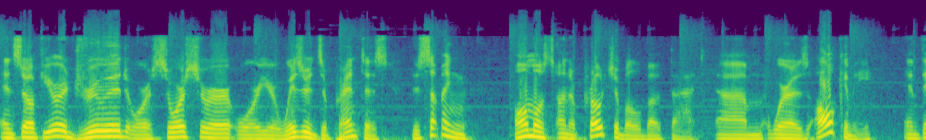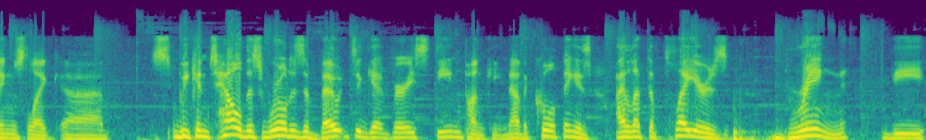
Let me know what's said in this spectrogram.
And so if you're a druid or a sorcerer or you're a wizard's apprentice, there's something almost unapproachable about that. Um, whereas alchemy, and things like uh, we can tell this world is about to get very steampunky. Now the cool thing is I let the players bring the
